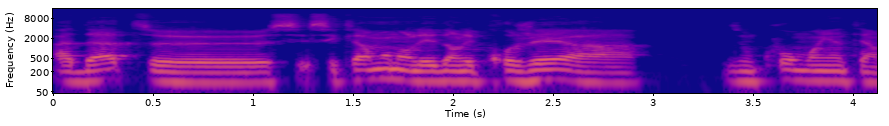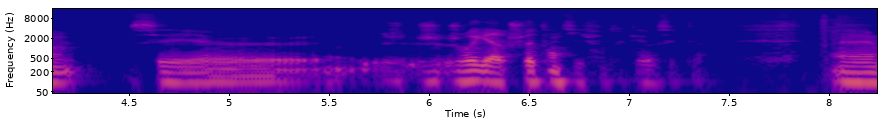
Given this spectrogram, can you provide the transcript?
à date, euh, c'est clairement dans les dans les projets à disons court moyen terme. C'est, euh, je, je, regarde, je suis attentif en tout cas au secteur. Euh,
